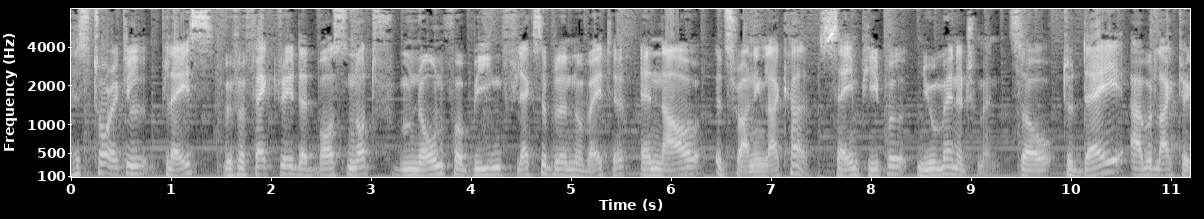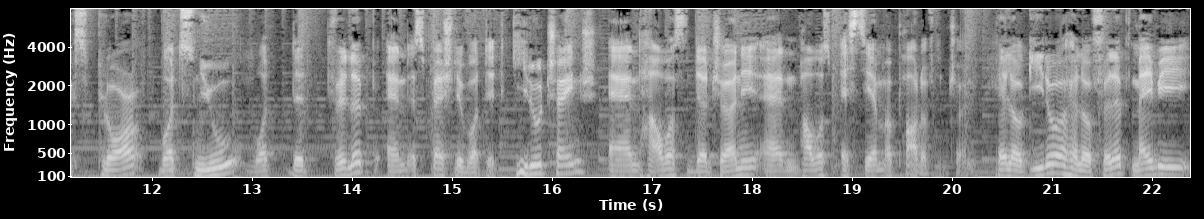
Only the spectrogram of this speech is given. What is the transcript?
historical place with a factory that was not known for being flexible and innovative, and now it's running like hell. Same people, new management. So today I would like to explore what's new, what did Philip and especially what did Guido change and how was their journey and how was SCM a part of the journey. Hello Guido, hello Philip. Maybe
